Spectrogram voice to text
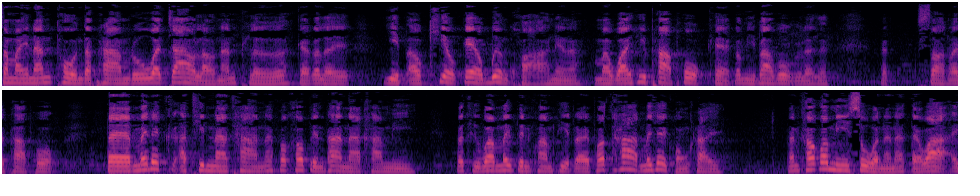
สมัยนั้นโทนตะพรามรู้ว่าเจ้าเหล่านั้นเผลอ แกก็เลยหยิบเอาเขี้ยวแก้วเบื้องขวาเนี่ยนะมาไว้ที่ผ้าโพกแขกก็มีผ้าโพกอยู่แล้วนะซ่อนไว้ผ้าโพก แต่ไม่ได้อธินนาทานนะเพราะเขาเป็นพระนาคามี ก็ถือว่าไม่เป็นความผิดอะไร เพราะธาตุไม่ใช่ของใครนั้นเขาก็มีส่วนนะนะแต่ว่าไอ้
